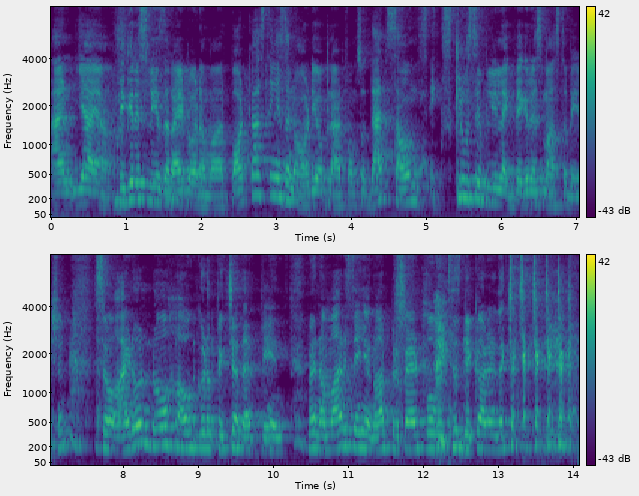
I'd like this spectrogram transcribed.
And yeah, yeah, vigorously is the right word, Amar. Podcasting is an audio platform, so that sounds exclusively like vigorous masturbation. So I don't know how good a picture that paints when Amar is saying you're not prepared, Poe whips his dick out and like chuck, chuck, chuck, chuck, chuck.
